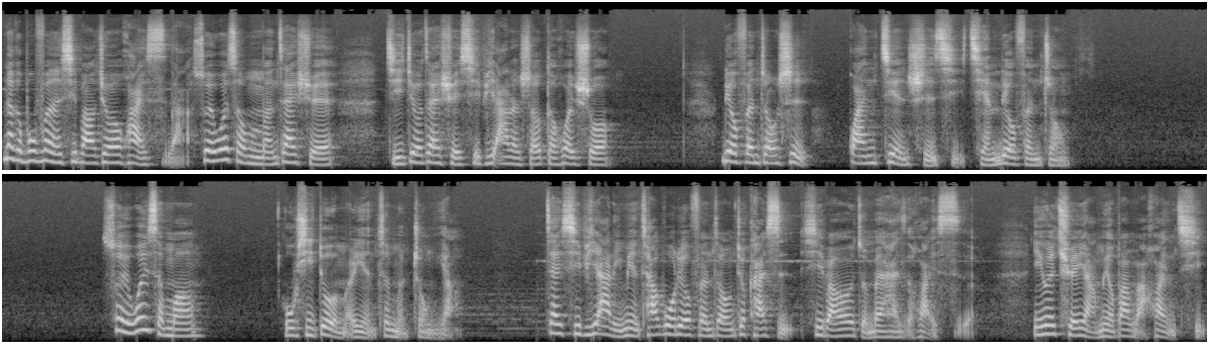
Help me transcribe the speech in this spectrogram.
那个部分的细胞就会坏死啊！所以为什么我们在学急救、在学 CPR 的时候都会说，六分钟是关键时期，前六分钟。所以，为什么呼吸对我们而言这么重要？在 CPR 里面，超过六分钟就开始细胞会准备开始坏死了，因为缺氧没有办法换气。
